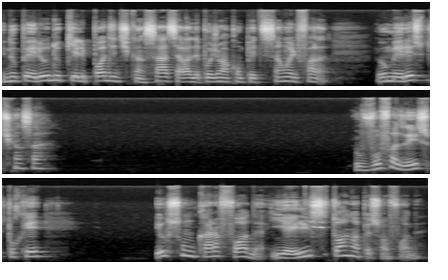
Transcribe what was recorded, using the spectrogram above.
E no período que ele pode descansar, sei lá, depois de uma competição, ele fala: Eu mereço descansar. Eu vou fazer isso porque eu sou um cara foda. E aí ele se torna uma pessoa foda.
